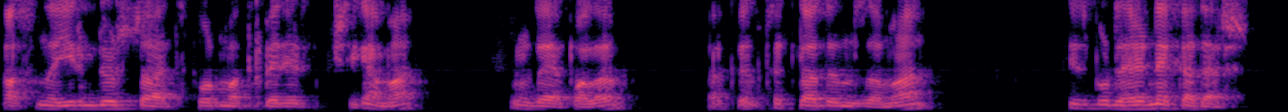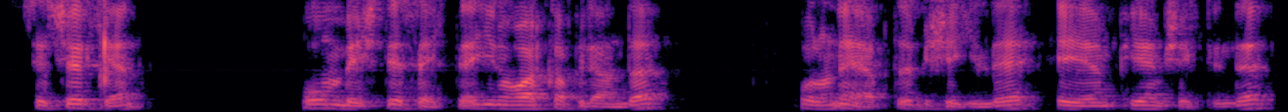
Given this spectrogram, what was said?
aslında 24 saat formatı belirtmiştik ama şunu da yapalım. Bakın tıkladığım zaman biz burada her ne kadar seçerken 15 desek de yine o arka planda onu ne yaptı? Bir şekilde AM PM şeklinde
